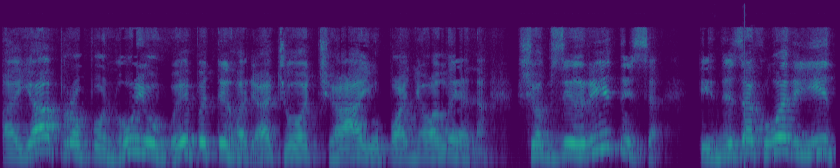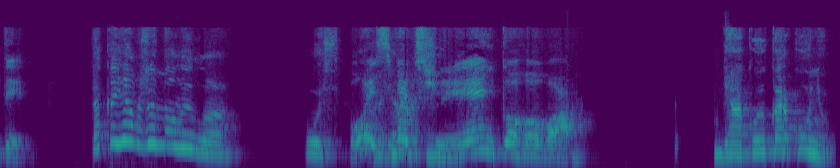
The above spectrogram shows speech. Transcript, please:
А я пропоную випити гарячого чаю, пані Олена, щоб зігрітися і не захворіти. Так а я вже налила. Ось. Ой, Гарячий. смачненького вам. Дякую, Каркуню.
